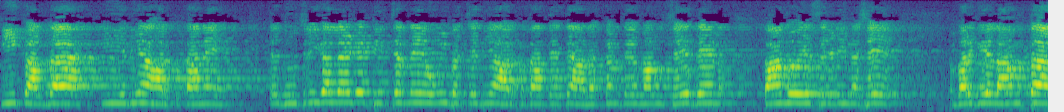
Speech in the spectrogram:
ਕੀ ਕਰਦਾ, ਕੀ ਇਹਦੀਆਂ ਹਰਕਤਾਂ ਨੇ। ਤੇ ਦੂਸਰੀ ਗੱਲ ਹੈ, ਜਿਹੜੇ ਟੀਚਰ ਨੇ, ਉਹ ਵੀ ਬੱਚੇ ਦੀਆਂ ਹਰਕਤਾਂ ਤੇ ਧਿਆਨ ਰੱਖਣ ਤੇ ਉਹਨਾਂ ਨੂੰ ਸੇਧ ਦੇਣ। ਤਾਂ ਜੋ ਇਸ ਜਿਹੜੀ ਨਸ਼ੇ ਵਰਗੀ ਅਲਾਮਤ ਹੈ,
